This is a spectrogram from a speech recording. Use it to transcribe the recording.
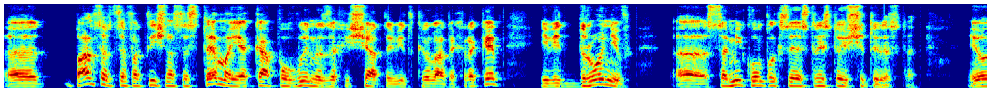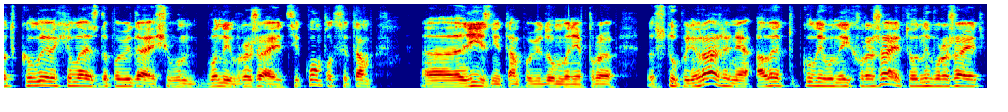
е, панцир це фактично система, яка повинна захищати від крилатих ракет і від дронів е, самі комплекси С-300 і С-400. І от коли Ахілес доповідає, що вон- вони вражають ці комплекси, там е, різні там повідомлення про ступень враження, але коли вони їх вражають, то вони вражають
